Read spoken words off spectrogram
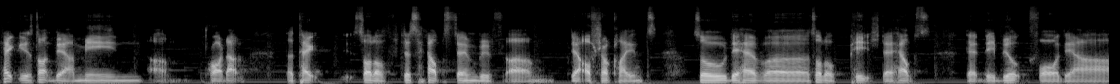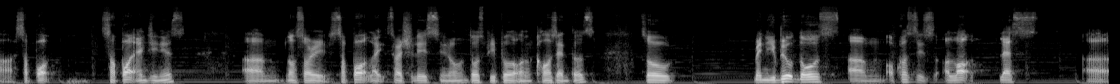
tech is not their main um, product. The tech sort of just helps them with um, their offshore clients. So they have a sort of page that helps that they built for their support support engineers. Um, no, sorry, support like specialists. You know, those people on call centers. So when you build those, um, of course, it's a lot less, uh,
